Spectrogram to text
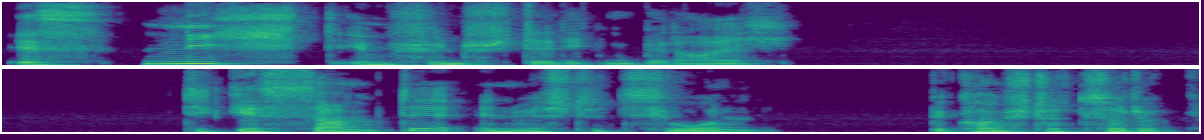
ist nicht im fünfstelligen Bereich. Die gesamte Investition bekommst du zurück.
